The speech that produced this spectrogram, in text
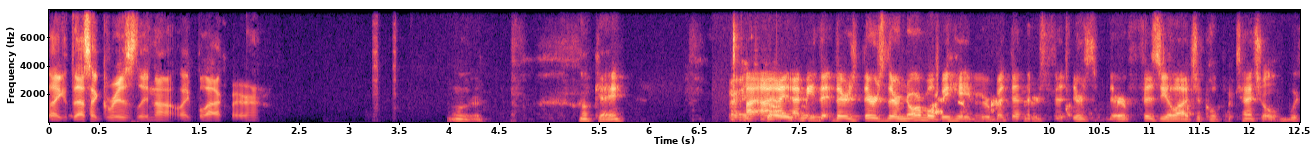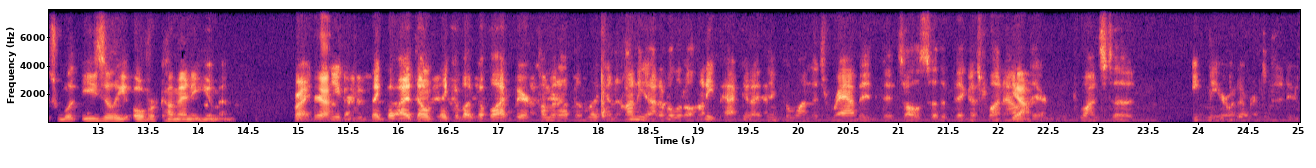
like that's a grizzly, not like black bear. Ooh. Okay. All right, I, I, I mean, there's there's their normal behavior, but then there's there's their physiological potential, which will easily overcome any human. Right. Yeah. You can think of, I don't think of like a black bear coming up and licking honey out of a little honey packet. I think the one that's rabid, that's also the biggest one out Yeah. there, wants to eat me or whatever it's going to do.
